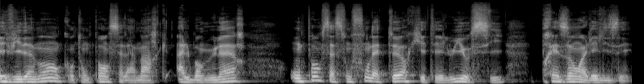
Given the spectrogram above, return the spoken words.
Évidemment, quand on pense à la marque Alban Muller, on pense à son fondateur qui était lui aussi présent à l'Élysée.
